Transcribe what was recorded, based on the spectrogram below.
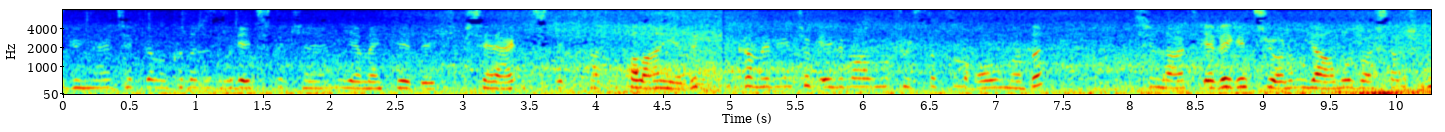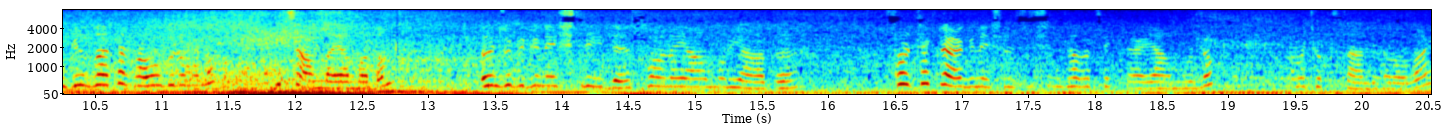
Bugün gerçekten o kadar hızlı geçti ki yemek yedik, bir şeyler içtik, tatlı falan yedik. Kamerayı çok elime alma fırsatım olmadı. Şimdi artık eve geçiyorum. Yağmur başlamış. Bugün zaten hava durumunu hiç anlayamadım. Önce bir güneşliydi, sonra yağmur yağdı. Sonra tekrar güneşliydi, şimdi hava tekrar yağmurlu. Ama çok güzel bir hava var,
